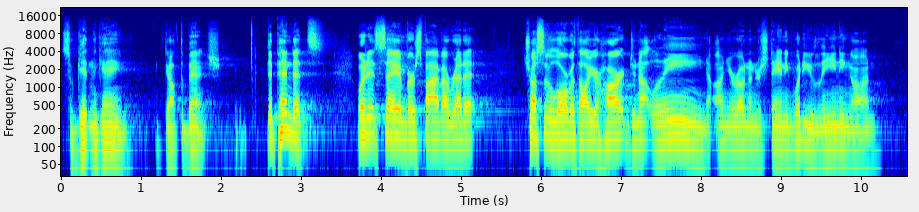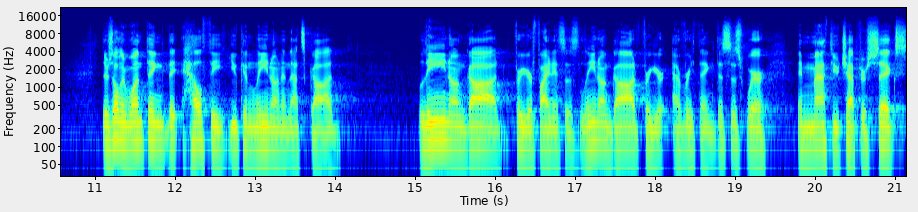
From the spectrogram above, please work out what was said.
So get in the game, get off the bench. Dependence. What did it say in verse 5? I read it. Trust in the Lord with all your heart. Do not lean on your own understanding. What are you leaning on? There's only one thing that healthy you can lean on, and that's God. Lean on God for your finances. Lean on God for your everything. This is where in Matthew chapter 6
